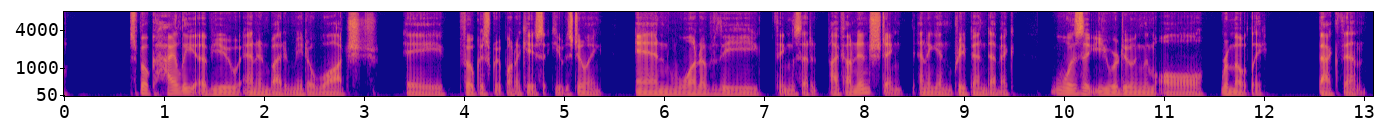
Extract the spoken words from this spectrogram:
spoke highly of you and invited me to watch a focus group on a case that he was doing. And one of the things that I found interesting, and again, pre pandemic, was that you were doing them all remotely back then.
